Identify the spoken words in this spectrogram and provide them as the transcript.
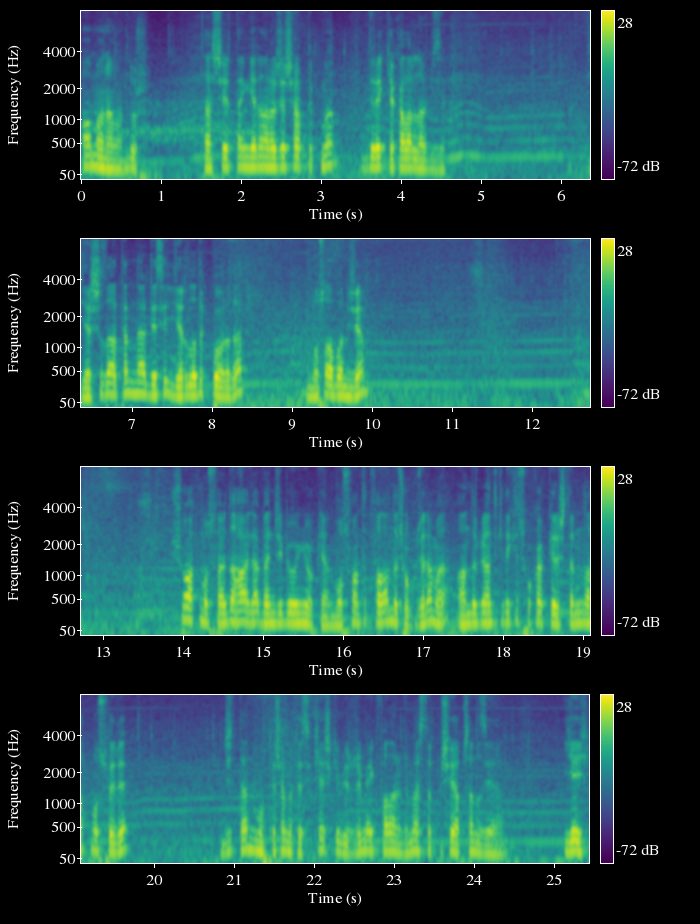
Aman aman dur. Ters şeritten gelen araca çarptık mı direkt yakalarlar bizi. Yarışı zaten neredeyse yarıladık bu arada. Nos'a abanacağım. Şu atmosferde hala bence bir oyun yok yani. Most Wanted falan da çok güzel ama Underground 2'deki sokak yarışlarının atmosferi cidden muhteşem ötesi. Keşke bir remake falan remastered bir şey yapsanız ya. Yey.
